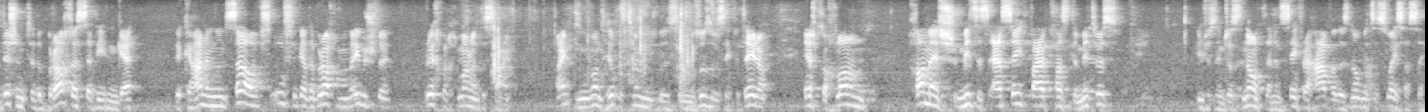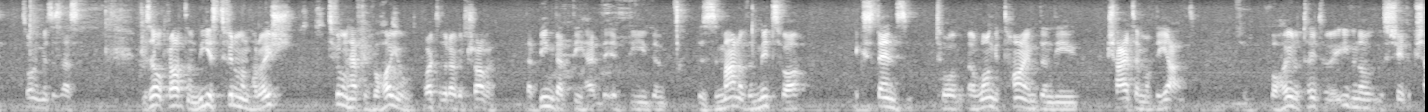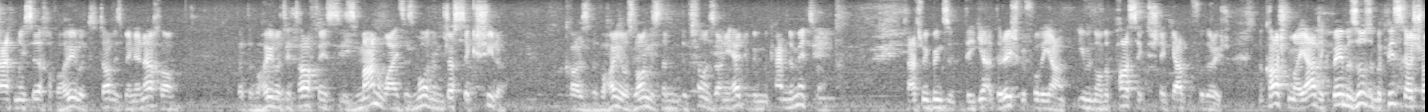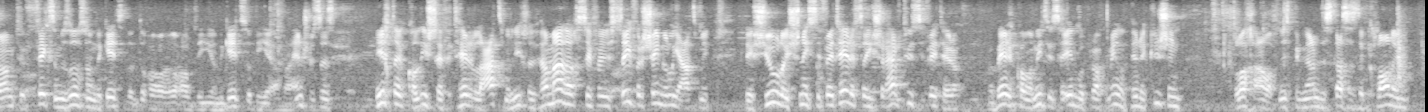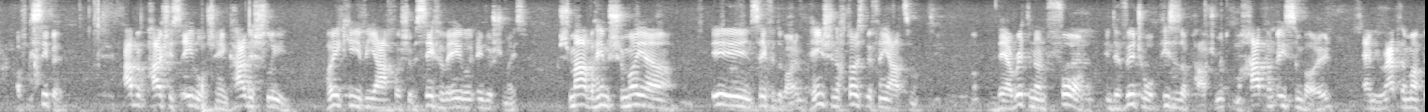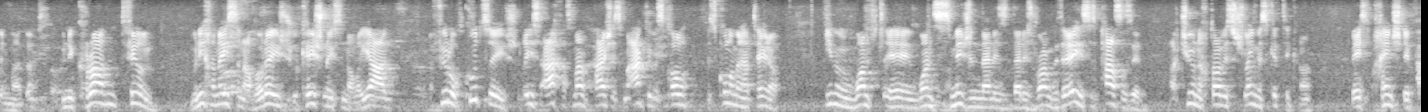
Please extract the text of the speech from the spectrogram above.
addition to the brachas that he can get, the kahanim themselves also get the bracha from the Eibishter, brich v'chman the sign. Right? We want to help us to some mezuzah v'sefer Torah. Yes, b'chlanim, chamesh mitzvahs essay, five plus the mitzvahs. Interesting, just note that in Sefer Hava there's no mitzvah asay. It's only mitzvah asay. V'zeh pratam, li is tefillin on harosh, tefillin have to v'hoyu, right to the Ragat Shava. That being that the, the, the, the, the zman of the mitzvah extends to a, a longer time than the shaitim of the yad. So even though the shaitim shaitim leisedecha v'hoyu titav is beinenecha, but the v'hoyu titav is, is man wise is more than just a kshira. Because the v'hoyu, as long as the, the tefillin is on your head, you become the mitzvah. That's why he brings the, the rish before the yad, even though the pasuk shtek yad before the rish. The kash from yad kbei mezuzah bepischa sham to fix a mezuzah on the gates of the of the on the gates of the, uh, entrances. Lichter kol ish sefer teira la'atzmi lichter hamalach sefer sefer shenu li'atzmi. The shul is shnei sefer teira, so you should have two sefer teira. Rabbeir kol amitzvah say in with prakamil perikishin lach alaf. This Pignanim discusses the klonim of ksibe. Abba pashis elu shein kadesh li. Hoy ki v'yacho sheb sefer elu elu shmeis. Shema v'hem shemoya in sefer devarim. Hein shenachtos b'fnei yatzmi they are written on four individual pieces of parchment, and we wrap them up in leather. Is is. Even one uh, one smidgen that is that is wrong with the ace, passes it. Achu nachtavis shleim is kitikna. Beis bchein shtei.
